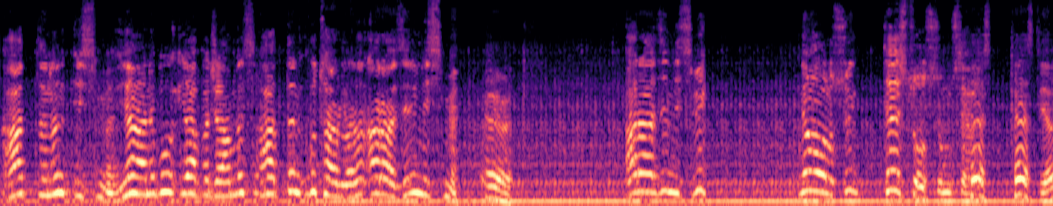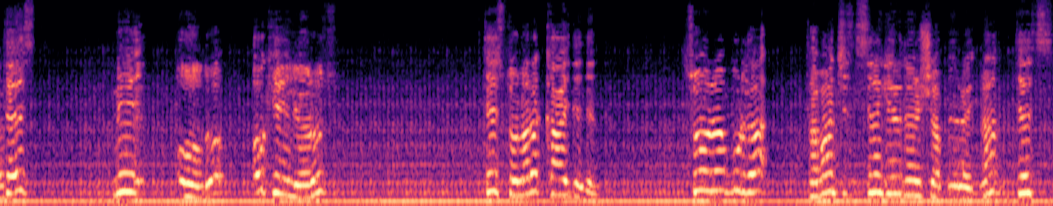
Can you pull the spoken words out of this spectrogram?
hattının ismi. Yani bu yapacağımız hattın bu tarlanın arazinin ismi. Evet. Arazinin ismi ne olsun? Test olsun bu sefer. Test, test yaz. Test ne oldu? Okeyliyoruz. Test olarak kaydedildi. Sonra burada taban çizgisine geri dönüş yapıyor ekran. Test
